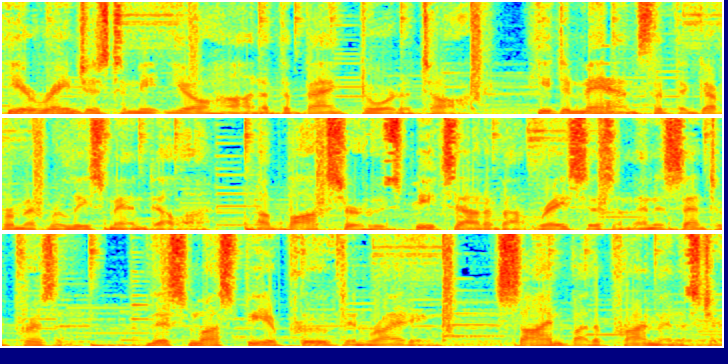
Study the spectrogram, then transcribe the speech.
He arranges to meet Johan at the bank door to talk. He demands that the government release Mandela, a boxer who speaks out about racism and is sent to prison. This must be approved in writing, signed by the Prime Minister.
